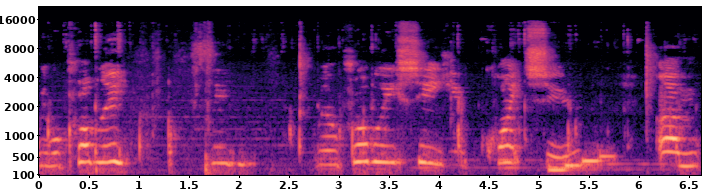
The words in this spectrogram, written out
we will probably see. We'll probably see you quite soon. Um,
